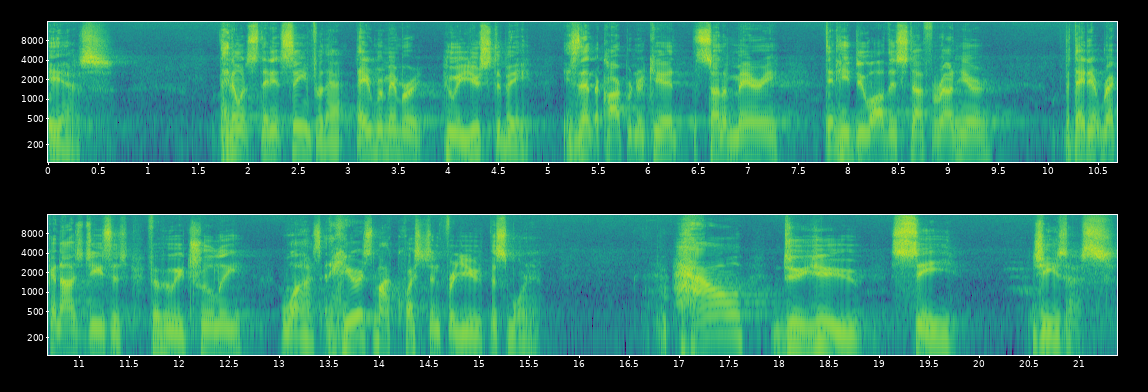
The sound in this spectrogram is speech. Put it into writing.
is. They don't they didn't see him for that. They remember who he used to be. Isn't that the carpenter kid, the son of Mary? Did he do all this stuff around here? But they didn't recognize Jesus for who he truly was. And here's my question for you this morning How do you see Jesus?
